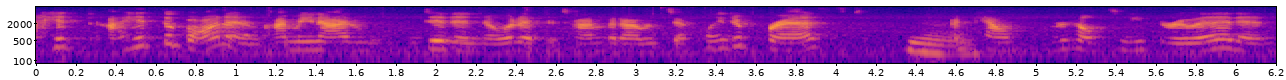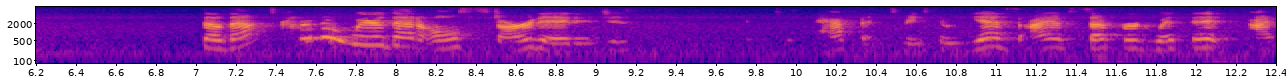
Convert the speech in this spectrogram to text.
I hit, I hit the bottom. I mean, I didn't know it at the time, but I was definitely depressed. A counselor helped me through it. And so that's kind of where that all started. It just, it just happened to me. So, yes, I have suffered with it. I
